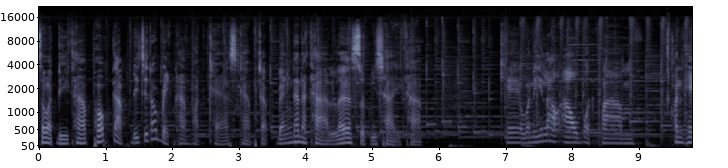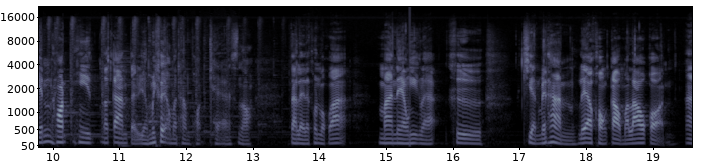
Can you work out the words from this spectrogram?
สวัสดีครับ พบกับ Digital Break Time Podcast ครับ กับแบงค์ธนาคารเลิศสุดวิชัยครับโอเค วันนี้เราเอาบทความคอนเทนต์ฮอตฮิตละกันแต่ยังไม่เคยเอามาทำพอดแคสต์เนาะแต่หลายๆคนบอกว่ามาแนวนี้แล้ว คือเขียนไม่ทันเลยเอาของเก่ามาเล่าก่อน อ่า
